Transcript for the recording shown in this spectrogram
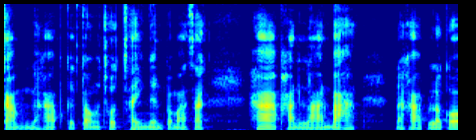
กรรมนะครับ ก็ต้องชดใช้เงินประมาณสัก 5,000 ล้านบาทนะครับ แล้วก็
